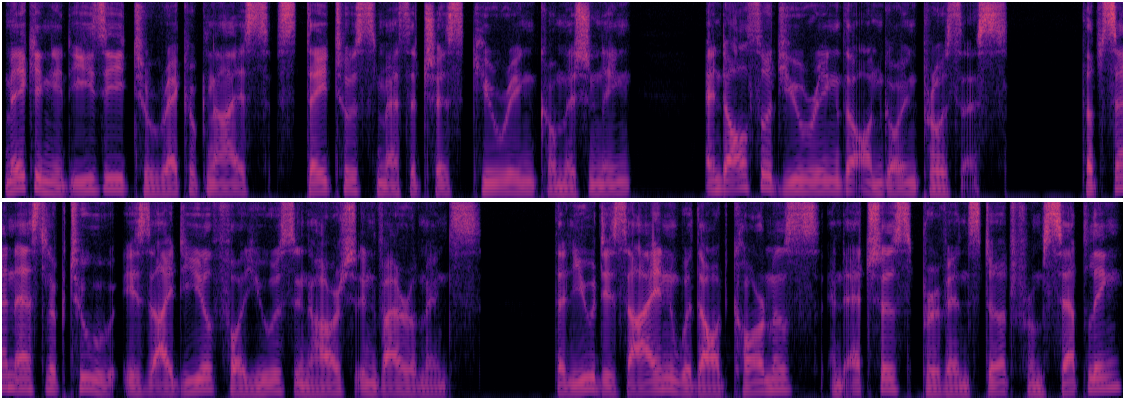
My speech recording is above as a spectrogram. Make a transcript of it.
making it easy to recognize status messages during commissioning and also during the ongoing process. The PSENslock 2 is ideal for use in harsh environments. The new design without corners and edges prevents dirt from settling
